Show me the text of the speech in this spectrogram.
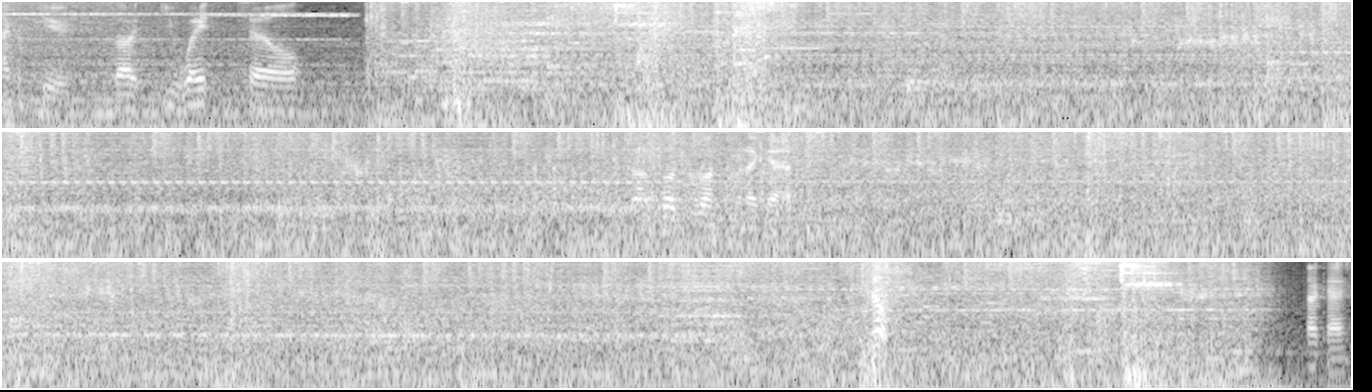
I'm confused. So you wait till... supposed to run from it, I guess. No. Okay.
